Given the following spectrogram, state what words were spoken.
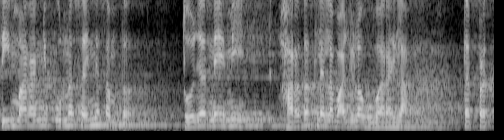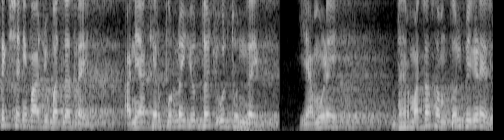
तीन मानांनी पूर्ण सैन्य संपतं तो जर नेहमी हारत असलेल्या बाजूला उभा राहिला तर प्रत्येक क्षणी बाजू बदलत राहील. आणि अखेर पूर्ण युद्धच उलथून जाईल. यामुळे धर्माचा समतोल बिघडेल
